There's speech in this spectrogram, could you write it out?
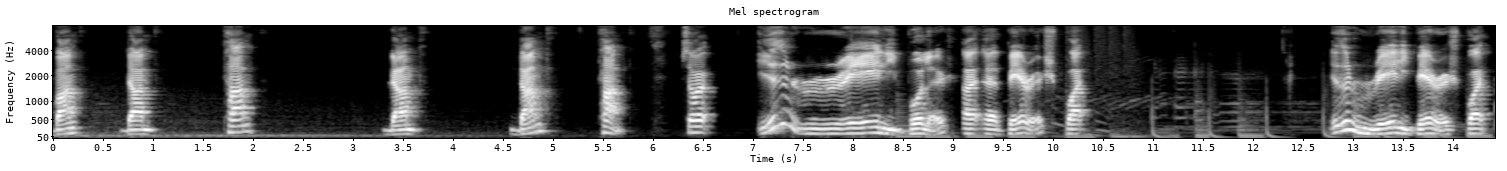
bump, dump, pump, dump, dump, pump. So he isn't really bullish, uh, uh, bearish, but isn't really bearish, but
